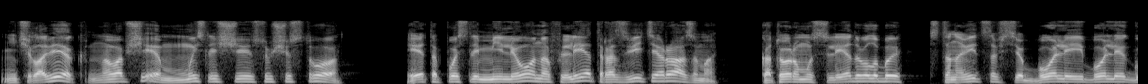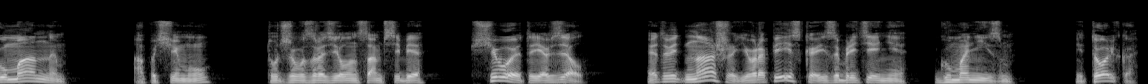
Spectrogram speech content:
не человек, но вообще мыслящее существо? И это после миллионов лет развития разума, которому следовало бы становиться все более и более гуманным. А почему? Тут же возразил он сам себе. С чего это я взял? Это ведь наше европейское изобретение — гуманизм. И только.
